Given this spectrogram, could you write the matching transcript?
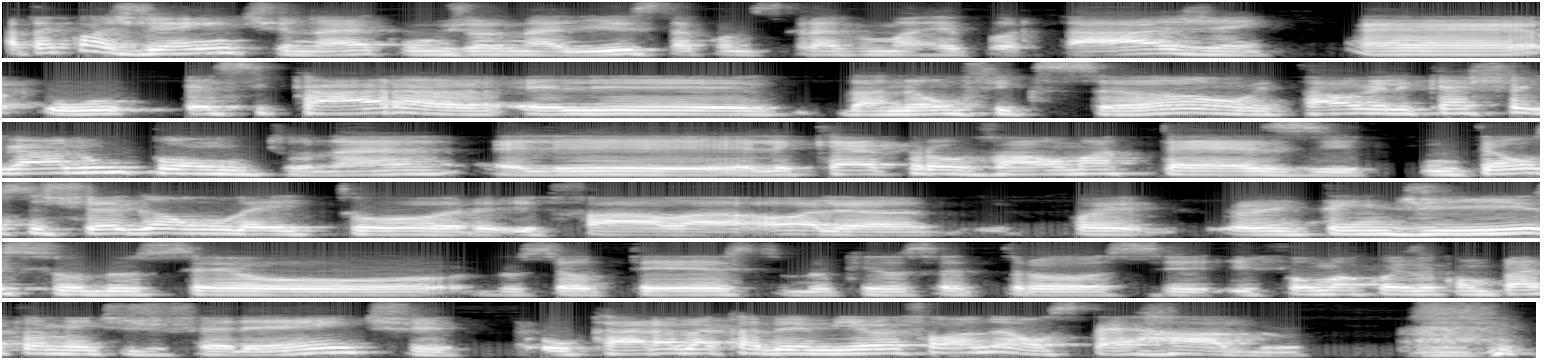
até com a gente, né, com um jornalista, quando escreve uma reportagem, é, o, esse cara, ele, da não ficção e tal, ele quer chegar num ponto, né, ele, ele quer provar uma tese. Então, se chega um leitor e fala, olha, foi, eu entendi isso do seu, do seu texto, do que você trouxe, e foi uma coisa completamente diferente, o cara da academia vai falar, não, você está errado.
